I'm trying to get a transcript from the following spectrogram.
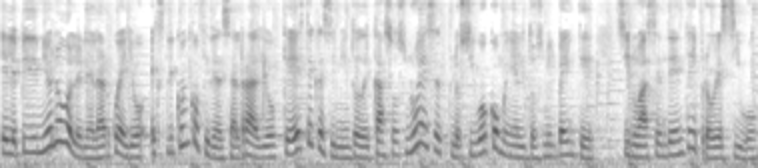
El epidemiólogo Leonel Argüello explicó en Confidencial Radio que este crecimiento de casos no es explosivo como en el 2020, sino ascendente y progresivo.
